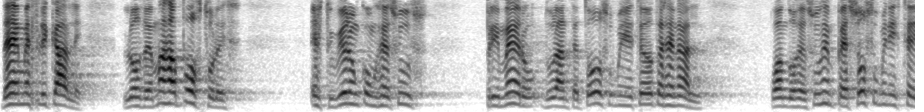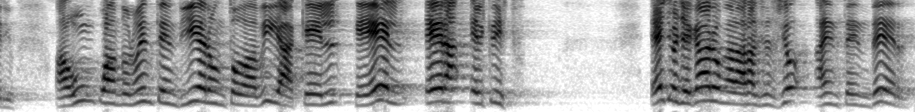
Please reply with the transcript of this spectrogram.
Déjenme explicarle. Los demás apóstoles estuvieron con Jesús primero durante todo su ministerio terrenal, cuando Jesús empezó su ministerio, aun cuando no entendieron todavía que él, que él era el Cristo. Ellos llegaron a la realización, a entender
